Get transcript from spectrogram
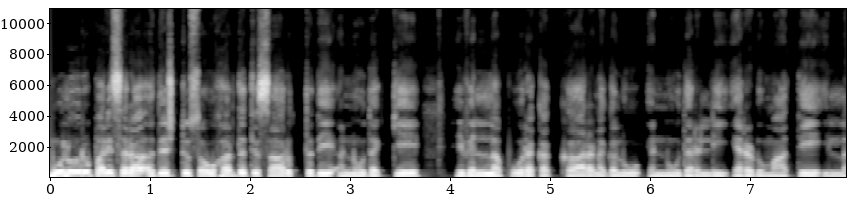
ಮೂಲೂರು ಪರಿಸರ ಅದೆಷ್ಟು ಸೌಹಾರ್ದತೆ ಸಾರುತ್ತದೆ ಅನ್ನುವುದಕ್ಕೆ ಇವೆಲ್ಲ ಪೂರಕ ಕಾರಣಗಳು ಎನ್ನುವುದರಲ್ಲಿ ಎರಡು ಮಾತೇ ಇಲ್ಲ.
